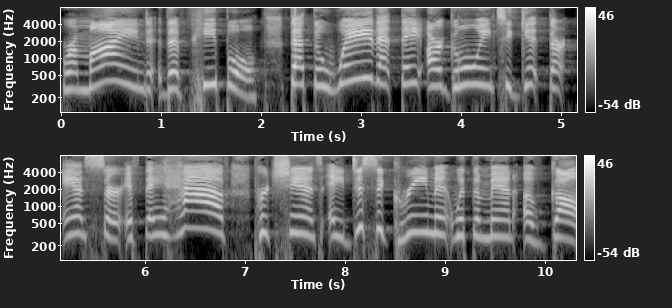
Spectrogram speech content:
remind the people that the way that they are going to get their answer, if they have perchance a disagreement with the man of God,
